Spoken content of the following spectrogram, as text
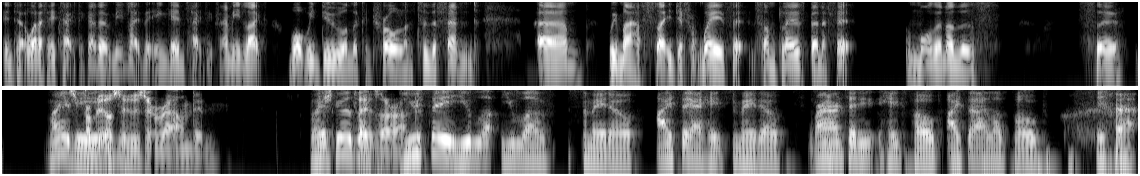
into, when I say tactic, I don't mean like the in-game tactics. I mean like what we do on the controller to defend. Um, we might have slightly different ways that some players benefit more than others. So Might It's probably also who's around him. But it which feels like players are around you him. say you love you love Semedo. I say I hate Semedo. Reinhard said he hates Pope. I said I love Pope. It's just,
